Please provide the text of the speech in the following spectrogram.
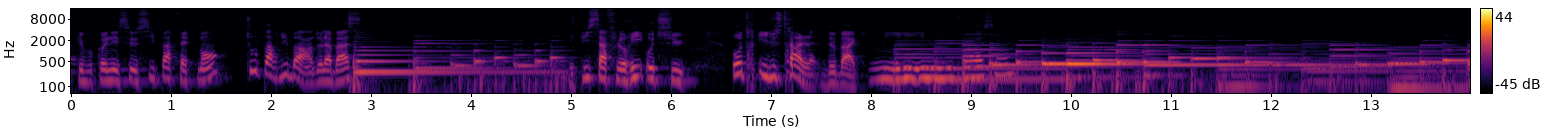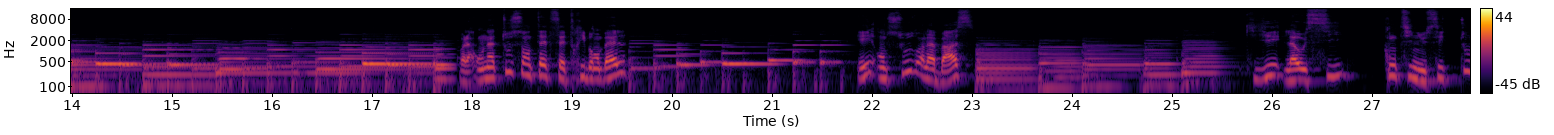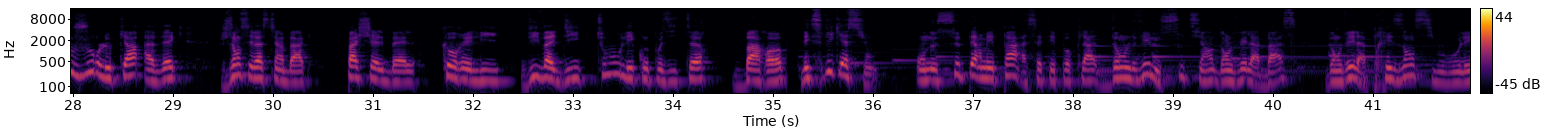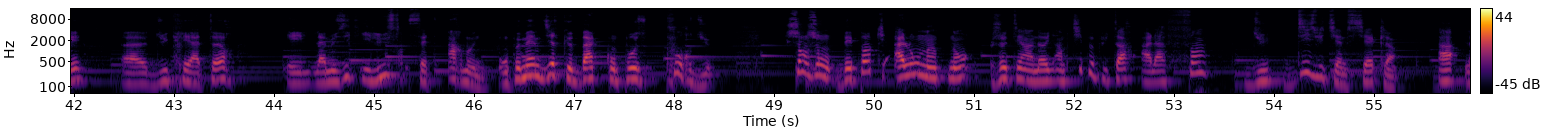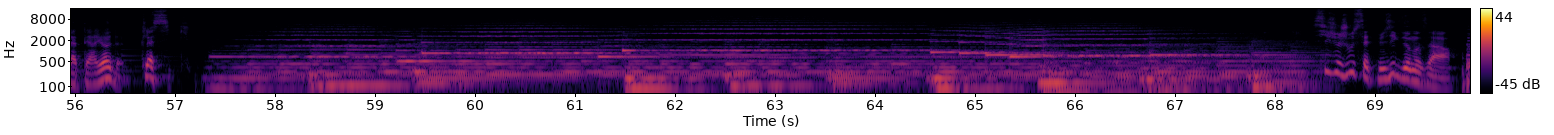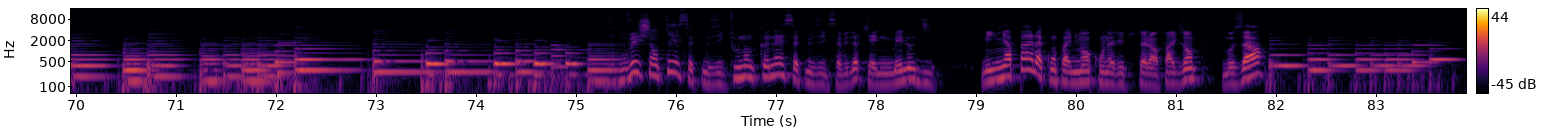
Que vous connaissez aussi parfaitement. Tout part du bas, hein, de la basse. Et puis ça fleurit au-dessus. Autre illustral de Bach. Mi, mi, fa, sol. Voilà, on a tous en tête cette ribambelle. Et en dessous, dans la basse, qui est là aussi continue. C'est toujours le cas avec Jean-Sébastien Bach, Pachelbel, Corelli, Vivaldi, tous les compositeurs baroques. L'explication, on ne se permet pas à cette époque-là d'enlever le soutien, d'enlever la basse, d'enlever la présence, si vous voulez, euh, du créateur. Et la musique illustre cette harmonie. On peut même dire que Bach compose pour Dieu. Changeons d'époque, allons maintenant jeter un œil un petit peu plus tard à la fin du XVIIIe siècle, à la période classique. Si je joue cette musique de Mozart, vous pouvez chanter cette musique, tout le monde connaît cette musique, ça veut dire qu'il y a une mélodie. Mais il n'y a pas l'accompagnement qu'on avait tout à l'heure. Par exemple, Mozart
